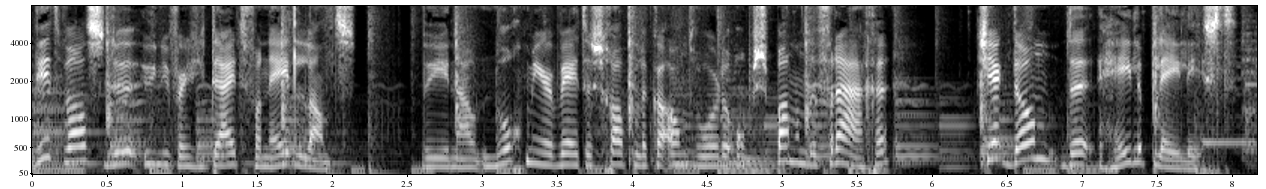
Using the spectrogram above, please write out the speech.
Dit was de Universiteit van Nederland. Wil je nou nog meer wetenschappelijke antwoorden op spannende vragen? Check dan de hele playlist.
